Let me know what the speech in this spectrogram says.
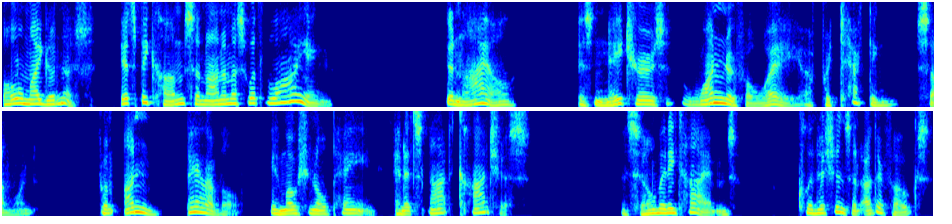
Oh my goodness. It's become synonymous with lying. Denial is nature's wonderful way of protecting someone from unbearable emotional pain, and it's not conscious. And so many times, clinicians and other folks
